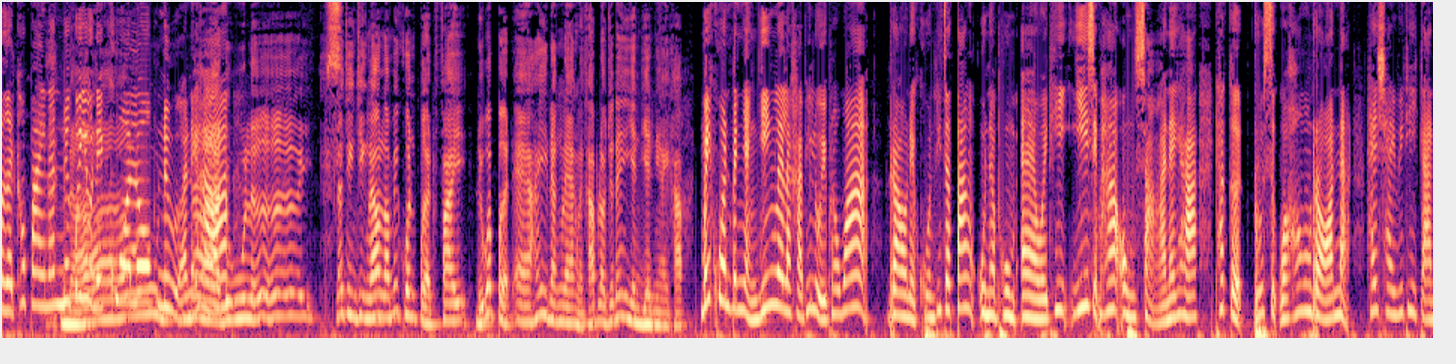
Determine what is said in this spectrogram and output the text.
เปิดเข้าไปนะนึกว่าอยู่ในขั้วโลกเหนือนะคะาดูเลย แล้วจริง ๆ แล้วเราไม่ควรเปิดไฟหรือว่าเปิดแอร์ให้แรงๆเหรอครับ เราจะได้เย็นๆยังไงครับ ไม่ควรเป็นอย่างยิ่งเลยล่ะค่ะพี่หลุยเพราะว่า เราเนี่ยควรที่จะตั้งอุณหภูมิแอร์ไว้ที่ 25 องศานะคะ ถ้าเกิดรู้สึกว่าห้องร้อนน่ะ ให้ใช้วิธีการ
